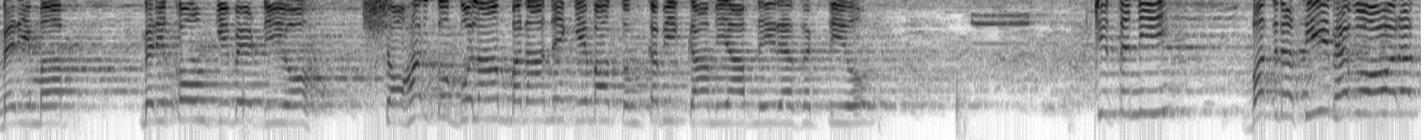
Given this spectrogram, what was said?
मेरी माँ, मेरी कौम की बेटियों, शोहर को गुलाम बनाने के बाद तुम कभी कामयाब नहीं रह सकती हो। कितनी बदनसीब है वो औरत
